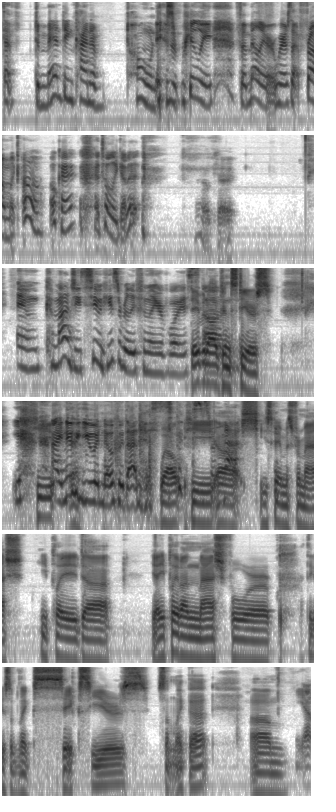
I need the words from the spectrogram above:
that demanding kind of tone is really familiar. Where's that from? Like, oh, okay, I totally get it. Okay. And Kamaji too. He's a really familiar voice. David um, Ogden Stiers. Yeah, he, I knew you would know who that is. Well, he uh, he's famous for Mash. He played, uh, yeah, he played on Mash for I think it was something like six years, something like that. Um, yeah.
